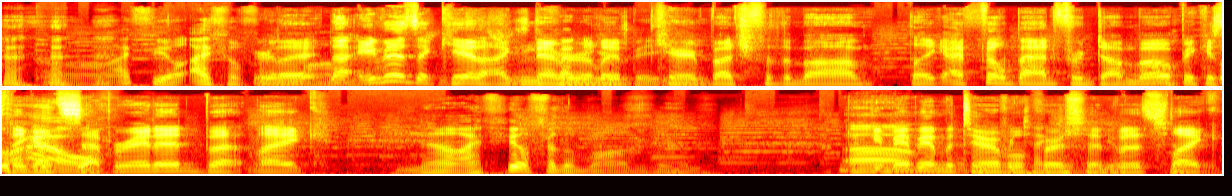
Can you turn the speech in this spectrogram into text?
Oh, I feel I feel for the Really, mom. Not- even as a kid, I never really cared much for the mom. Like, I feel bad for Dumbo Oh. because they got separated, but like, No, I feel for the mom. Man. okay, maybe I'm a Um, terrible protected person, but it's like,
